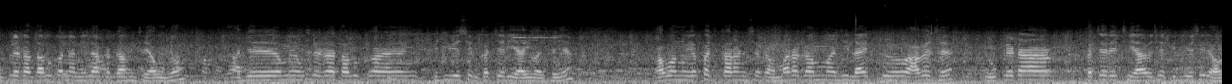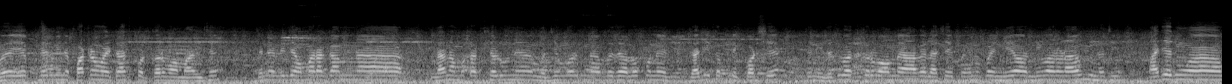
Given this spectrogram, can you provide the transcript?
ઉપલેટા તાલુકાના નીલાકા ગામથી આવું છું. આજે અમે ઉપલેટા તાલુકા પીજીવીએસસી કચેરી આવ્યા છીએ. આવવાનું એક જ કારણ છે કે અમારા ગામમાં જે લાઇટ આવે છે, એ ઉપલેટા કચેરીથી આવે છે પીજીવીએસસી હવે એ ફેરવીને પાટણમાં ટ્રાન્સપોર્ટ કરવામાં આવી છે. જેને લીધે અમારા ગામના નાના મોટા ખેડૂતને મધ્યમ વર્ગના બધા લોકોને જાજી તકલીફ પડશે. તેની રજૂઆત કરવા અમે આવેલા છે, પણ એનું કંઈ નિવારણ આવ્યું નથી. આજે જ હું આ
